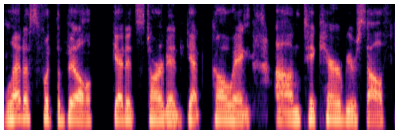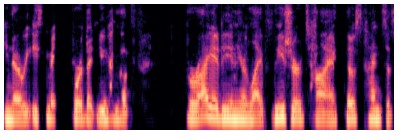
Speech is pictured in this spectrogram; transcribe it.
let us foot the bill get it started, get going, um, take care of yourself, you know, make sure that you have variety in your life, leisure time, those kinds of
